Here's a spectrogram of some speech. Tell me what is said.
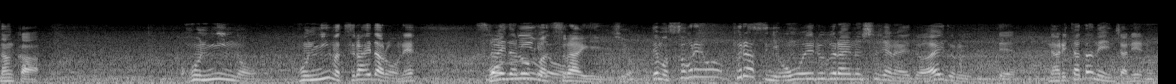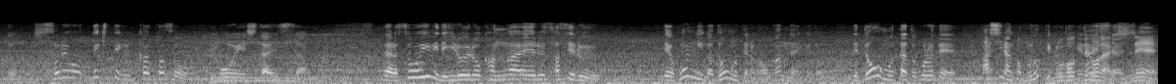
なんか本人の本人は辛いだろうね。辛いだろうけど。本人は辛いしよでもそれをプラスに思えるぐらいの人じゃないとアイドルって成り立たねえんじゃねえのって思うしそれをできてるからこそ応援したいしさ。だからそういう意味でいろいろ考えるさせる。で本人がどう思ってるのか分かんないけど。でどう思ったところで足なんか戻ってくるわけないしないしね。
